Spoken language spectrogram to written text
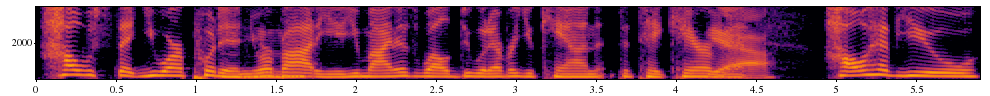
house that you are put in, Mm-hmm. your body, you might as well do whatever you can to take care of Yeah. it. How have you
